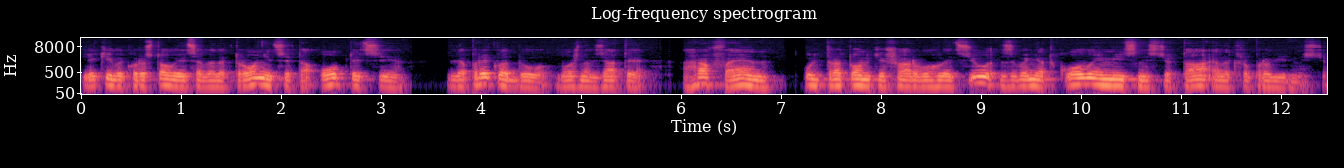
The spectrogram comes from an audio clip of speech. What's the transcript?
які використовуються в електроніці та оптиці. Для прикладу, можна взяти графен, ультратонкий шар вуглецю з винятковою міцністю та електропровідністю.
